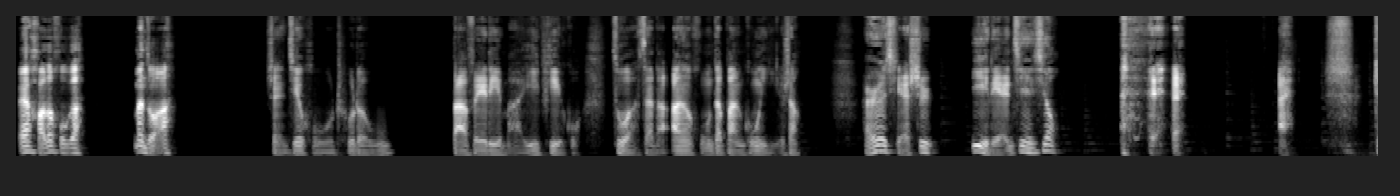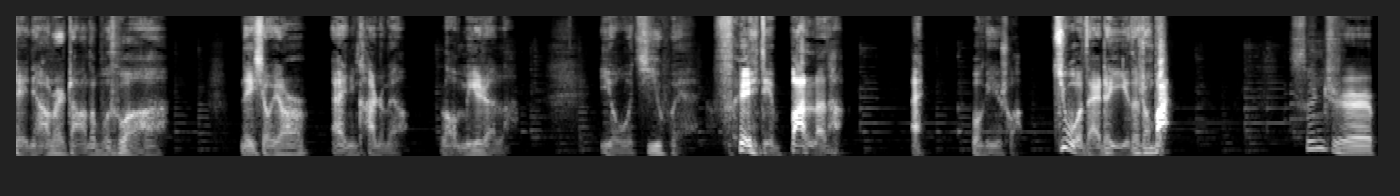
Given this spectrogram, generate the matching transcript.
哎，好的，虎哥，慢走啊。沈金虎出了屋。大飞立马一屁股坐在了安红的办公椅上，而且是一脸贱笑。哎这娘们长得不错啊，那小腰，哎，你看着没有，老迷人了。有机会非得办了他。哎，我跟你说，就在这椅子上办。孙志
